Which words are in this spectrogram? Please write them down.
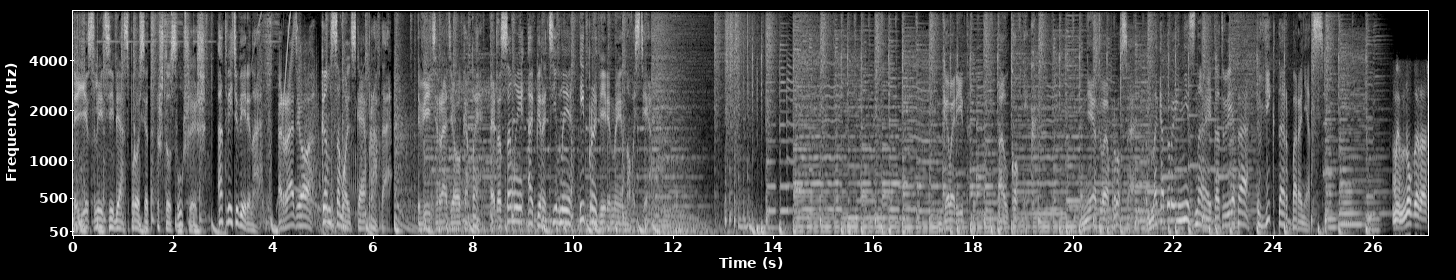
Если тебя спросят, что слушаешь, ответь уверенно. Радио «Комсомольская правда». Ведь Радио КП – это самые оперативные и проверенные новости. Говорит полковник. Нет вопроса, на который не знает ответа Виктор Баранец. Мы много раз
